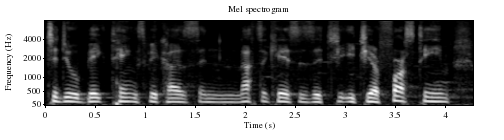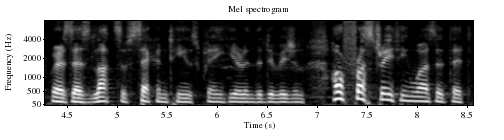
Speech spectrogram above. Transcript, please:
to do big things because in lots of cases it's, it's your first team, whereas there's lots of second teams playing here in the division. How frustrating was it that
